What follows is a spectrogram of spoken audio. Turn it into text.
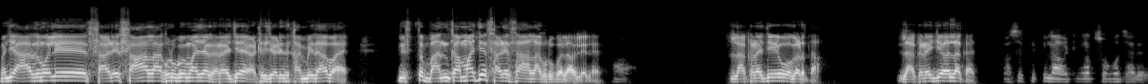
म्हणजे आज मला साडेसहा लाख रुपये माझ्या घराचे आहे अठ्ठेचाळीस खांबे दाब आहे. नुसतं बांधकामाचे साडेसहा लाख रुपये लावलेले आहेत. लाकडाचे वगळता. लाकडाचे अलग आहेत. असं किती नागरिकांसोबत सोबत झालेलं?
